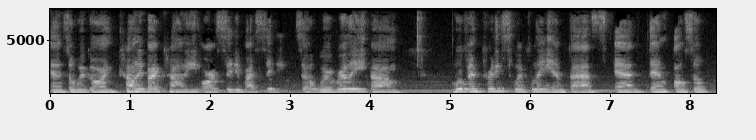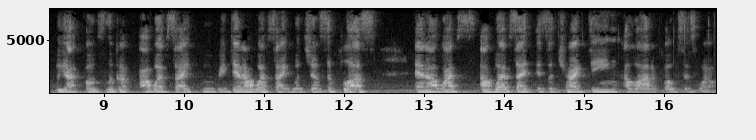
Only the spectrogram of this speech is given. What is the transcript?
and so we're going county by county or city by city. So we're really um, moving pretty swiftly and fast. And then also we got folks look up our website. We redid our website with just a plus, and our web our website is attracting a lot of folks as well.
